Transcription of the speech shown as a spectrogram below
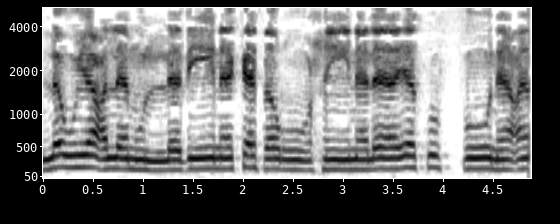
لو يعلم الذين كفروا حين لا يكفون عن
